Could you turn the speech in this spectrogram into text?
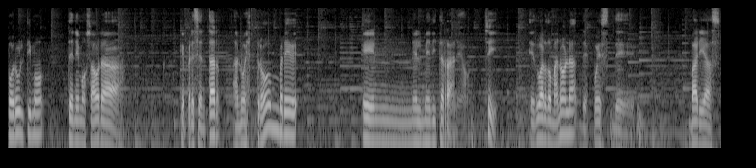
por último, tenemos ahora que presentar a nuestro hombre en el Mediterráneo. Sí, Eduardo Manola, después de varias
